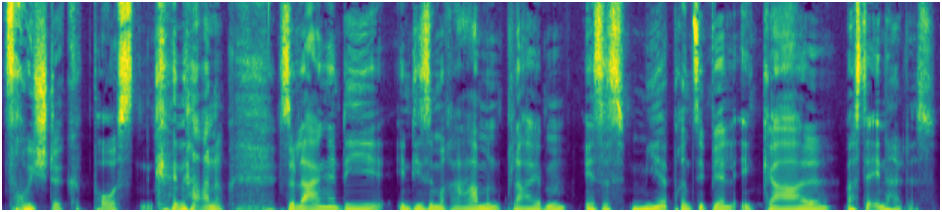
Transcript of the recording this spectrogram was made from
Frühstück posten. Keine Ahnung. Solange die in diesem Rahmen bleiben, ist es mir prinzipiell egal, was der Inhalt ist.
